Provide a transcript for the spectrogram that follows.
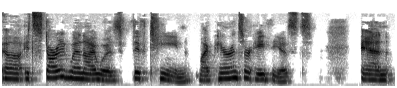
Uh, it started when I was 15. My parents are atheists, and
